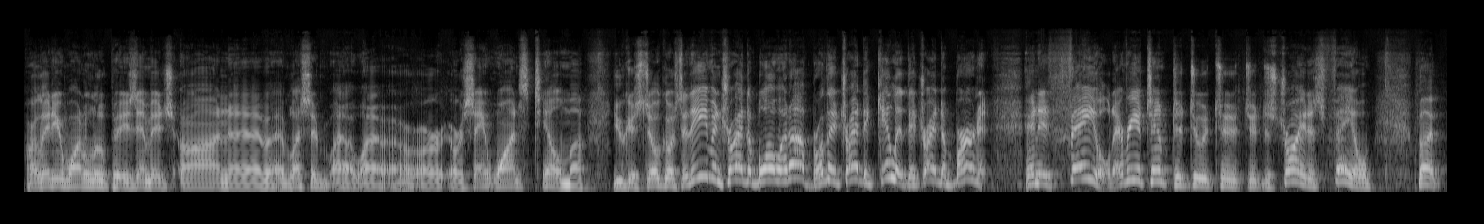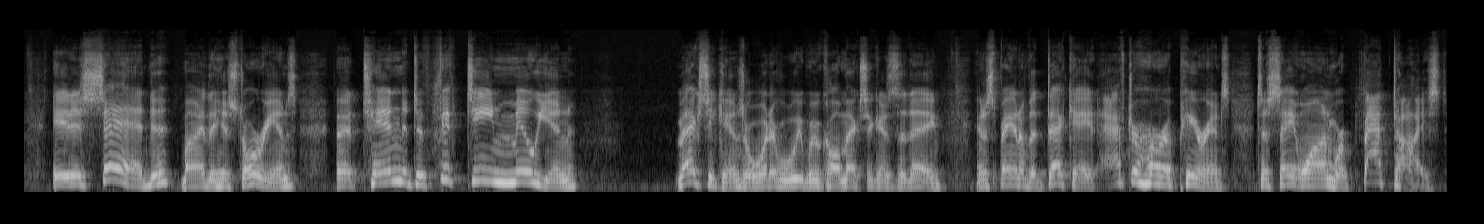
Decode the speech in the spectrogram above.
Our Lady of Guadalupe's image on uh, Blessed uh, uh, or, or St. Juan's Tilma. You can still go see They even tried to blow it up, brother. They tried to kill it. They tried to burn it. And it failed. Every attempt to, to, to, to destroy it has failed. But it is said by the historians uh, 10 to 15 million Mexicans, or whatever we would call Mexicans today, in a span of a decade after her appearance to St. Juan were baptized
